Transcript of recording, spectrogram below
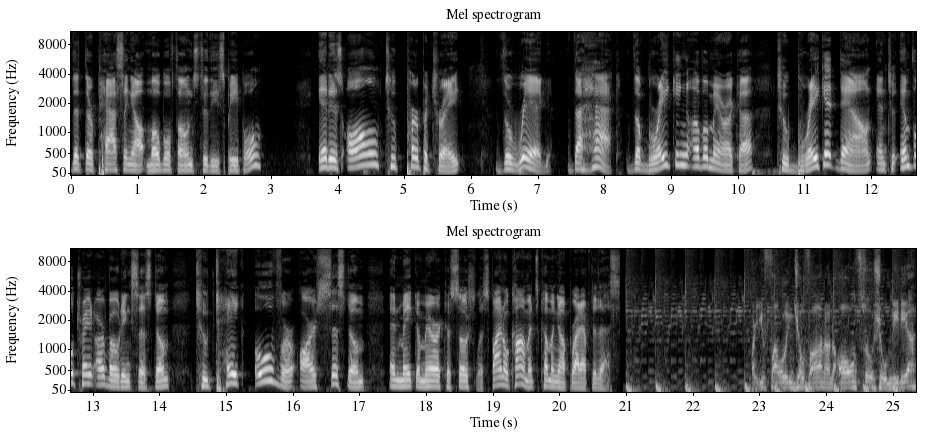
that they're passing out mobile phones to these people. It is all to perpetrate the rig, the hack, the breaking of America, to break it down and to infiltrate our voting system to take over our system and make America socialist. Final comments coming up right after this. Are you following Jovan on all social media?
